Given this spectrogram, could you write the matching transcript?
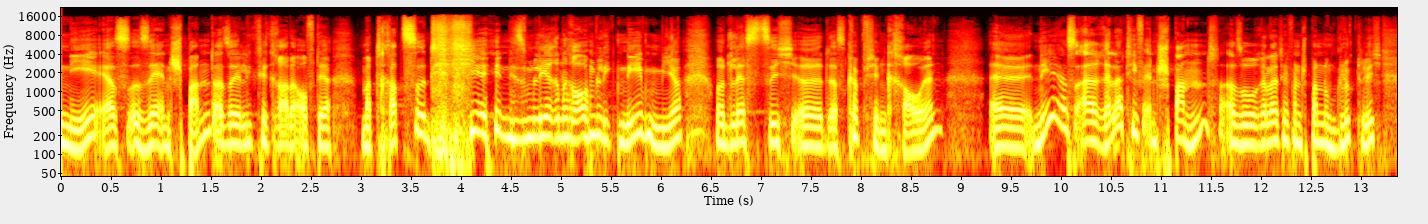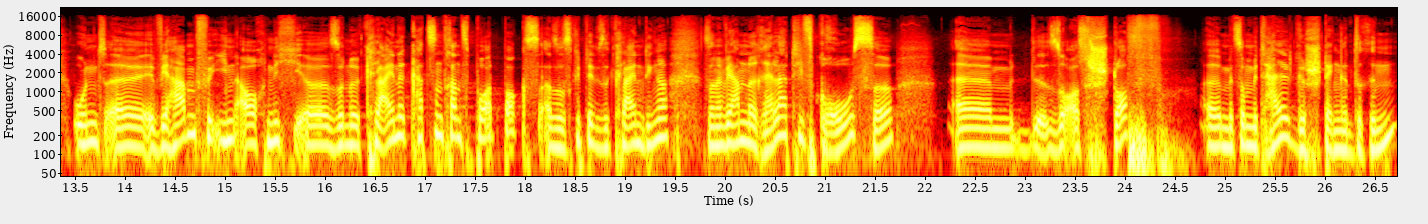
Nee, er ist äh, sehr entspannt. Also er liegt hier gerade auf der Matratze, die hier in diesem leeren Raum liegt, neben mir und lässt sich äh, das Köpfchen kraulen. Äh, nee, er ist äh, relativ entspannt, also relativ entspannt und glücklich. Und äh, wir haben für ihn auch nicht äh, so eine kleine Katzentransportbox, also es gibt ja diese kleinen Dinger, sondern wir haben eine relativ große, ähm, so aus Stoff, äh, mit so einem Metallgestänge drin.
